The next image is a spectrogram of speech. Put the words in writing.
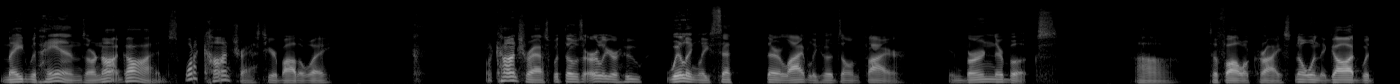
made with hands are not gods. What a contrast here, by the way. What a contrast with those earlier who willingly set their livelihoods on fire and burned their books uh, to follow Christ, knowing that God would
